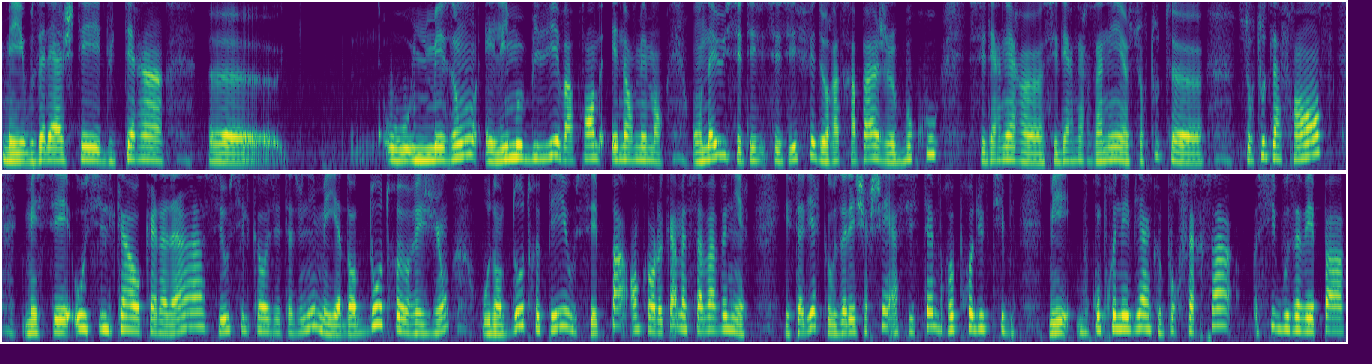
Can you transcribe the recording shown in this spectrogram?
Mais vous allez acheter du terrain euh, ou une maison et l'immobilier va prendre énormément. On a eu ces effets de rattrapage beaucoup ces dernières euh, ces dernières années euh, sur toute euh, sur toute la France, mais c'est aussi le cas au Canada, c'est aussi le cas aux États-Unis, mais il y a dans d'autres régions ou dans d'autres pays où c'est pas encore le cas, mais ça va venir. Et c'est-à-dire que vous allez chercher un système reproductible. Mais vous comprenez bien que pour faire ça, si vous n'avez pas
